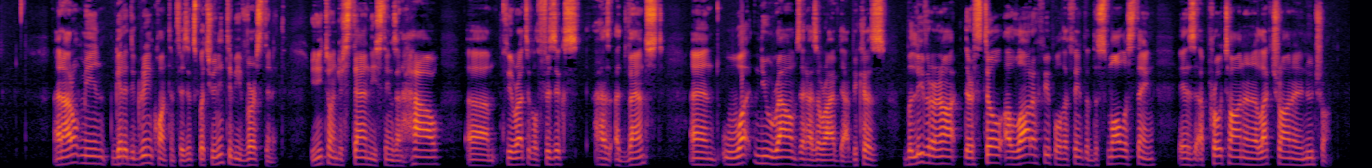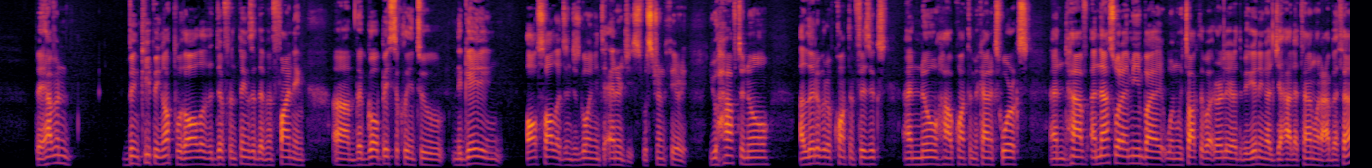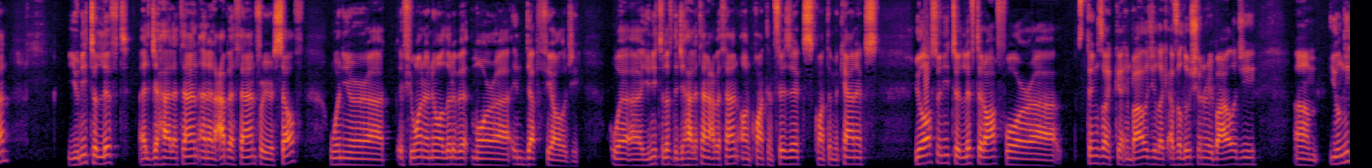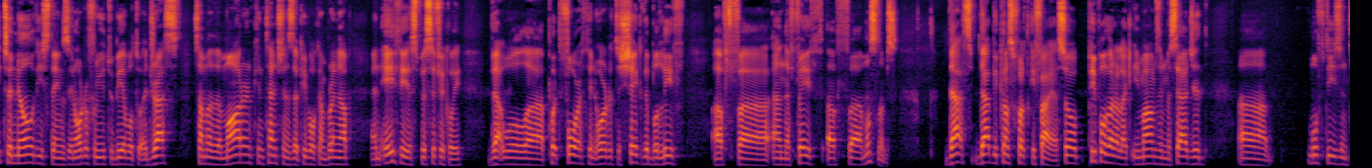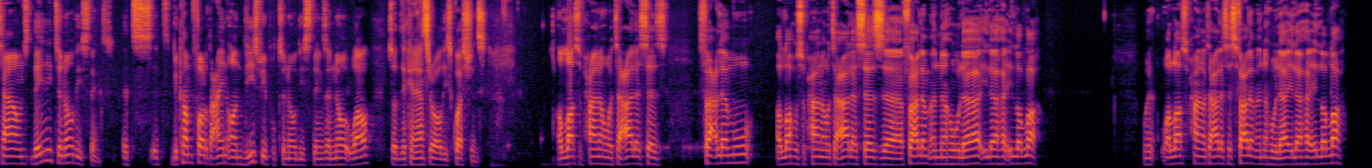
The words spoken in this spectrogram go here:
And I don't mean get a degree in quantum physics, but you need to be versed in it. You need to understand these things and how um, theoretical physics has advanced and what new realms it has arrived at. Because believe it or not, there's still a lot of people that think that the smallest thing is a proton, an electron, and a neutron. They haven't been keeping up with all of the different things that they've been finding um, that go basically into negating all solids and just going into energies with string theory. You have to know a little bit of quantum physics and know how quantum mechanics works and have and that's what I mean by when we talked about earlier at the beginning al jahalatan wal abathan. You need to lift al jahalatan and al abathan for yourself when you're uh, if you want to know a little bit more uh, in-depth theology. Where, uh, you need to lift the jahalatan abathan on quantum physics, quantum mechanics. You also need to lift it off for uh, things like uh, in biology, like evolutionary biology. Um, you'll need to know these things in order for you to be able to address some of the modern contentions that people can bring up, and atheists specifically, that will uh, put forth in order to shake the belief of uh, and the faith of uh, Muslims. That's that becomes fard kifaya. So people that are like imams in masajid, uh, muftis in towns, they need to know these things. It's it's become fard ain on these people to know these things and know it well, so that they can answer all these questions. Allah subhanahu wa taala says, "Fa'lamu." Allah subhanahu wa taala says, uh, "Fa'lam annahu la ilaha illallah." When Allah subhanahu wa taala says, أنه لا إله إلا الله."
